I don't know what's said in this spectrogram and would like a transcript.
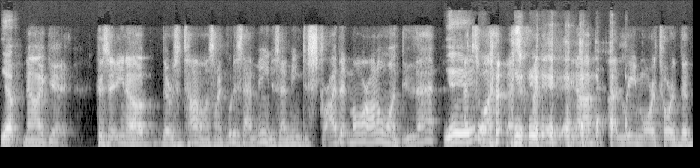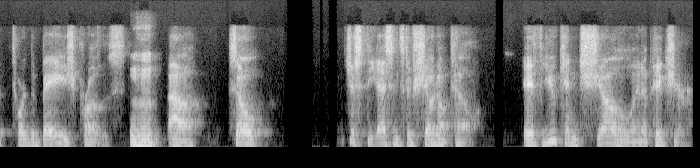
Yep. Now I get it. Because you know, there was a time I was like, what does that mean? Does that mean describe it more? I don't want to do that. Yeah, yeah. That's yeah. what that's you know, I'm, I lean more toward the toward the beige prose. Mhm. Uh, so just the essence of show don't tell. If you can show in a picture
